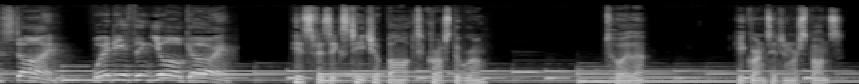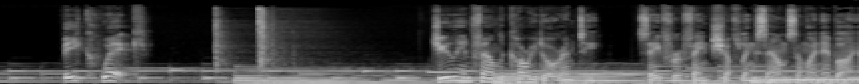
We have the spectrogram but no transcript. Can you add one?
Bernstein, where do you think you're going? His physics teacher barked across the room. Toilet, he grunted in response. Be quick. Julian found the corridor empty, save for a faint shuffling sound somewhere nearby.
